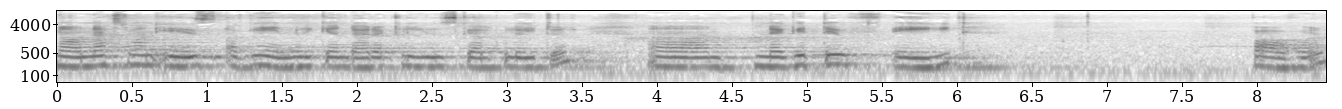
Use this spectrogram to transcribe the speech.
now next one is again we can directly use calculator. Uh, negative 8 power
